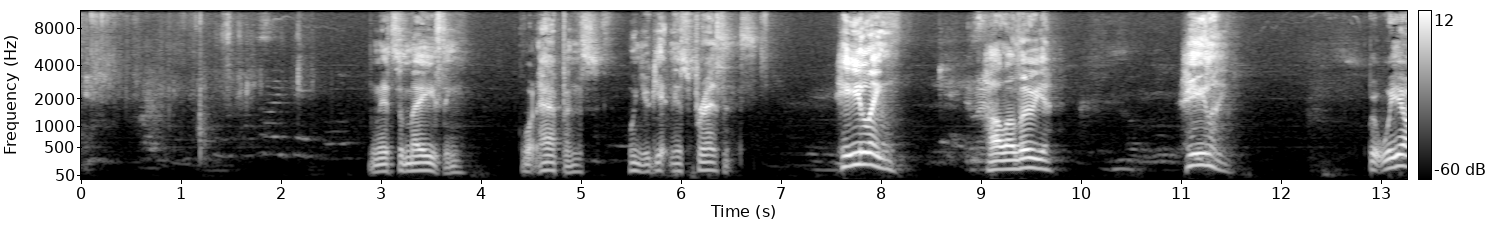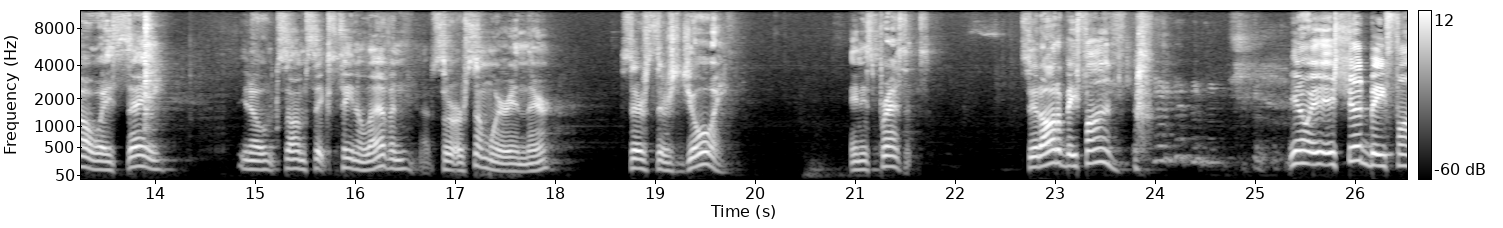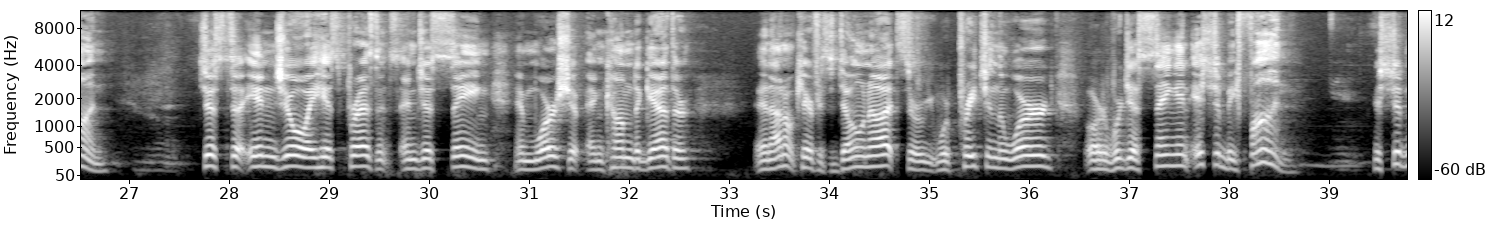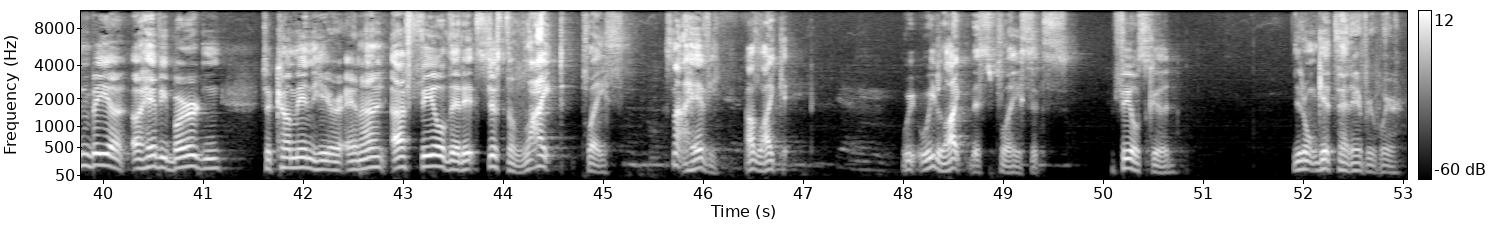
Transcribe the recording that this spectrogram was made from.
And it's amazing what happens when you get in His presence. Healing. Hallelujah. Healing. But we always say, you know, Psalm 16 11, or somewhere in there, says there's joy in His presence. So it ought to be fun. you know, it should be fun just to enjoy His presence and just sing and worship and come together and I don't care if it's donuts or we're preaching the word or we're just singing, it should be fun. It shouldn't be a, a heavy burden to come in here. And I, I feel that it's just a light place. It's not heavy. I like it. We, we like this place. It's, it feels good. You don't get that everywhere.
